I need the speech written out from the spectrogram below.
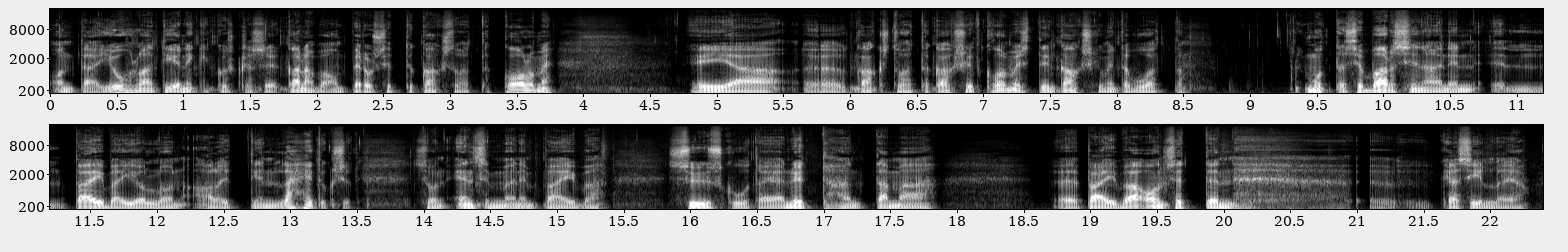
on tämä juhla tietenkin, koska se kanava on perustettu 2003 ja 2023 sitten 20 vuotta. Mutta se varsinainen päivä, jolloin alettiin lähetykset, se on ensimmäinen päivä syyskuuta. Ja nythän tämä päivä on sitten käsillä. Ja –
